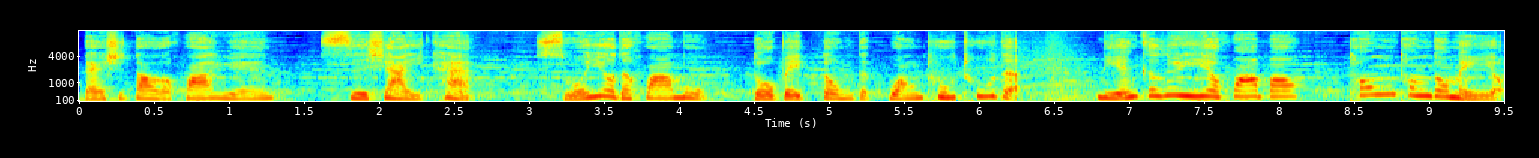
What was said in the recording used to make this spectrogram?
但是到了花园，四下一看，所有的花木都被冻得光秃秃的，连个绿叶花苞通通都没有。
